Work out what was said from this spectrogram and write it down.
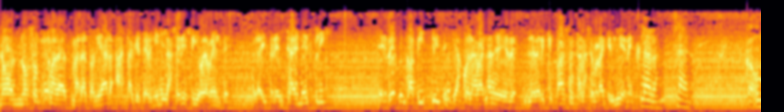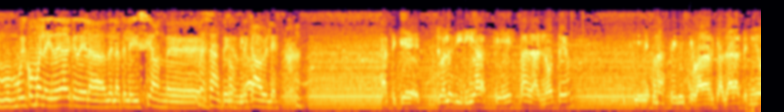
no, no son para maratonear hasta que termine la serie, sí, obviamente. Pero a diferencia de Netflix, eh, ves un capítulo y te quedas con las ganas de, ver qué pasa hasta la semana que viene. Claro, claro. muy como la idea que de la, de la televisión, de, de, cable. Así que yo les diría que esta la noten. Es una serie que va a dar que hablar, ha tenido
